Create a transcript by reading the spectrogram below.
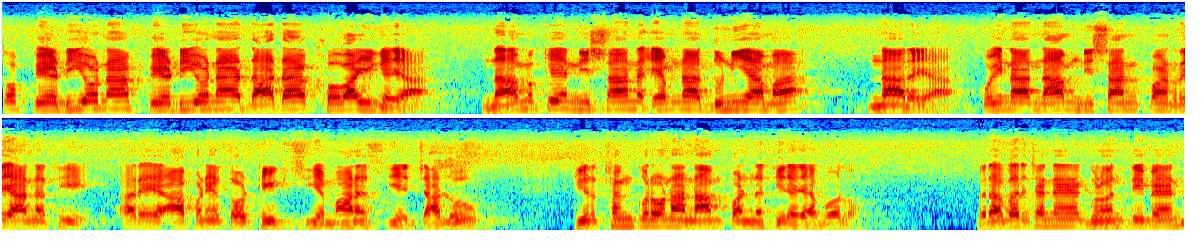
તો પેઢીઓના પેઢીઓના દાદા ખોવાઈ ગયા. નામ કે નિશાન એમના દુનિયામાં ના રહ્યા. કોઈના નામ નિશાન પણ રહ્યા નથી. અરે આપણે તો ઠીક છીએ માણસ છીએ ચાલુ. તીર્થંકરોના નામ પણ નથી રહ્યા બોલો. બરાબર છે ને ગુણવંતીબેન?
